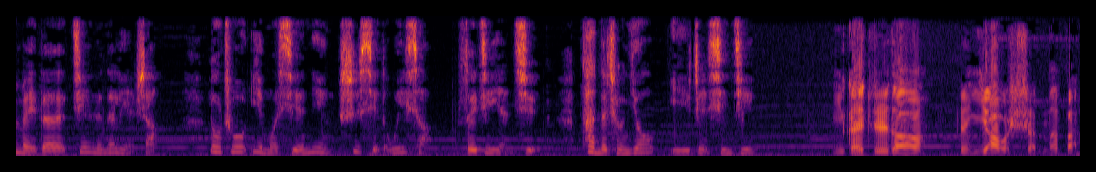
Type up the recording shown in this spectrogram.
美的惊人的脸上露出一抹邪佞嗜血的微笑，随即掩去，看得程优一阵心惊。你该知道朕要什么吧？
